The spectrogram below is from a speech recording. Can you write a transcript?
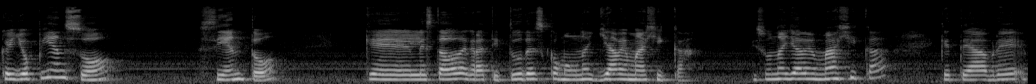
que yo pienso, siento, que el estado de gratitud es como una llave mágica. Es una llave mágica que te abre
